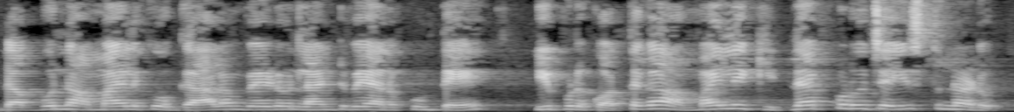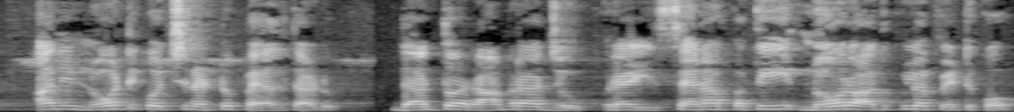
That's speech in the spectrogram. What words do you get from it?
డబ్బున్న అమ్మాయిలకు గాలం వేయడం లాంటివే అనుకుంటే ఇప్పుడు కొత్తగా అమ్మాయిల్ని కిడ్నాప్ కూడా చేయిస్తున్నాడు అని నోటికొచ్చినట్టు పేల్తాడు. దాంతో రామరాజు రై సేనాపతి నోరు అదుపులో పెట్టుకో.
